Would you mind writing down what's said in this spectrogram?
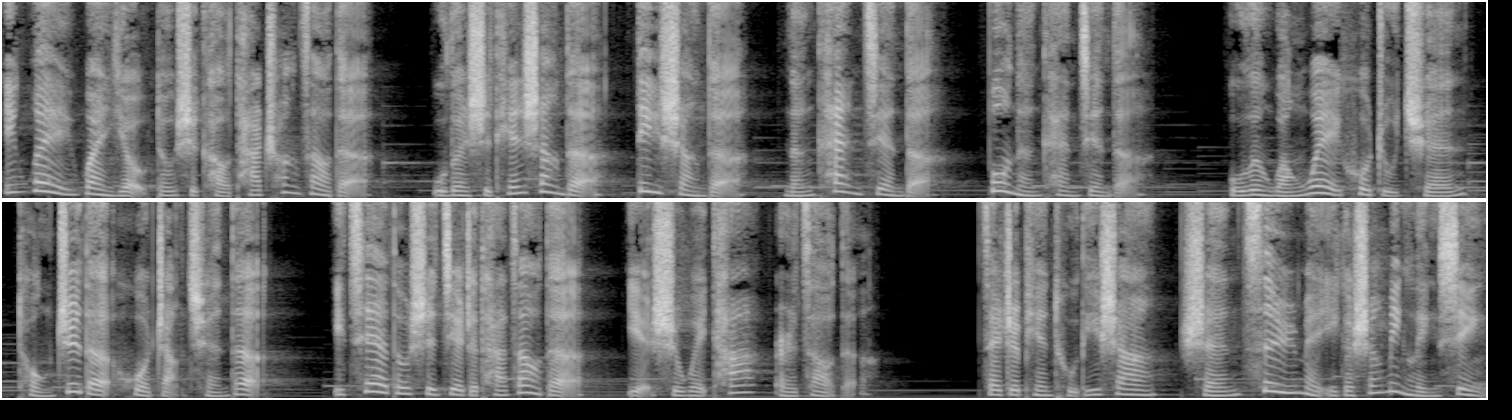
因为万有都是靠他创造的，无论是天上的、地上的，能看见的、不能看见的。”无论王位或主权、统治的或掌权的，一切都是借着他造的，也是为他而造的。在这片土地上，神赐予每一个生命灵性，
